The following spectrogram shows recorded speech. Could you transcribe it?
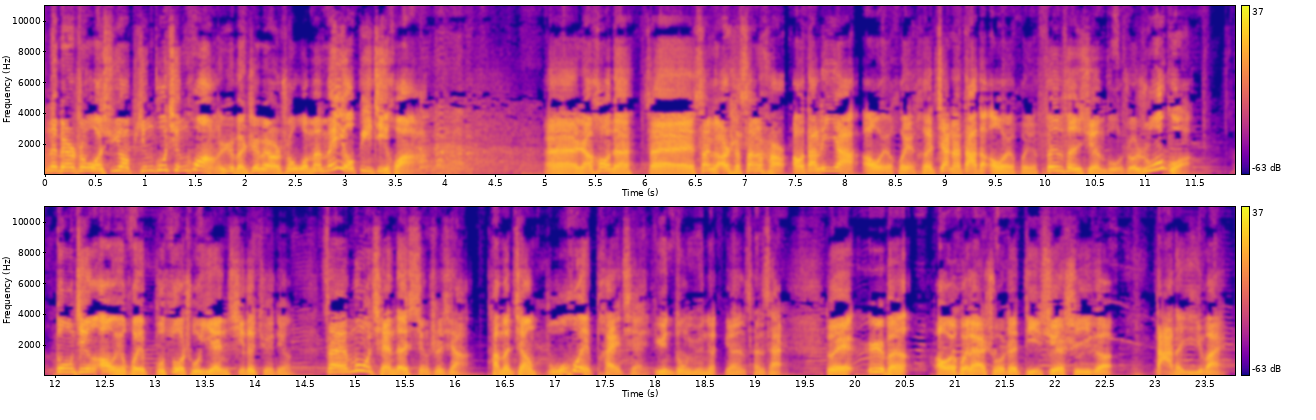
那边说我需要评估情况，日本这边说我们没有 B 计划。呃，然后呢，在三月二十三号，澳大利亚奥委会和加拿大的奥委会纷纷宣布说，如果东京奥运会不做出延期的决定，在目前的形势下，他们将不会派遣运动员员参赛。对日本奥委会来说，这的确是一个大的意外，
